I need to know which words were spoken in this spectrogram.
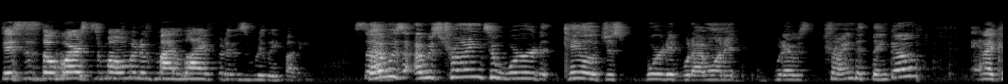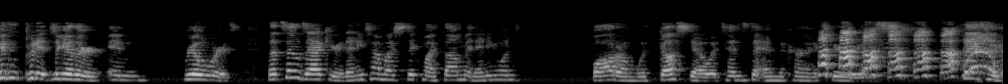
this is the worst moment of my life, but it was really funny. So that was I was trying to word. Kayla just worded what I wanted, what I was trying to think of, and I couldn't put it together in real words. That sounds accurate. Anytime I stick my thumb in anyone's bottom with gusto, it tends to end the current experience. Thank you.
